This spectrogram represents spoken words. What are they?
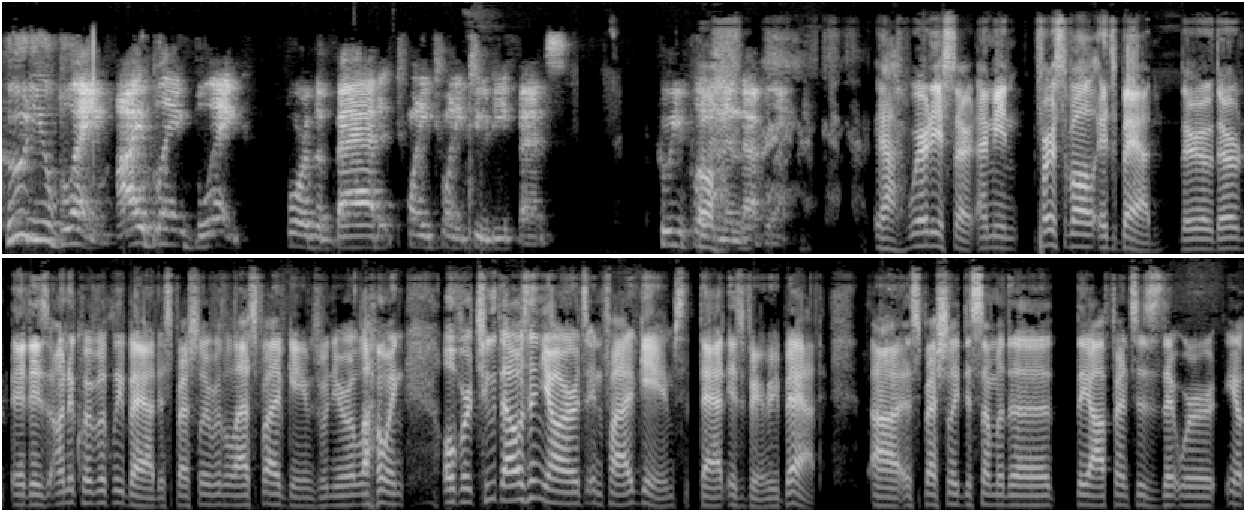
Who do you blame? I blame blank for the bad 2022 defense. Who you putting Oh. in that blank? Yeah, where do you start? I mean, first of all, it's bad. There, there, it is unequivocally bad, especially over the last five games. When you're allowing over 2,000 yards in five games, that is very bad. Uh, especially to some of the the offenses that were, you know,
